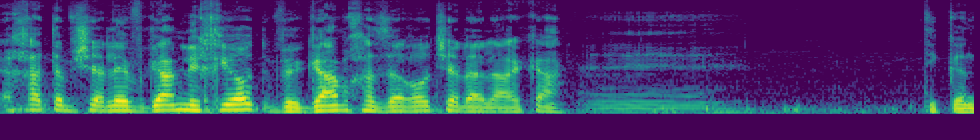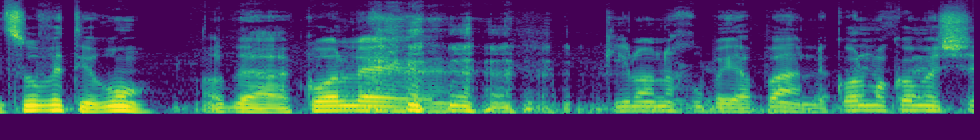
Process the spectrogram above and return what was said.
איך אתה משלב גם לחיות וגם חזרות של הלהקה? אה, תיכנסו ותראו, לא יודע, הכל אה, כאילו אנחנו ביפן. לכל מקום יש,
